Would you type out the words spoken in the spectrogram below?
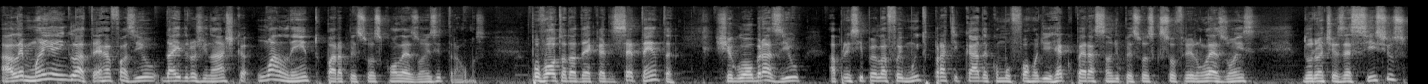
A Alemanha e a Inglaterra faziam da hidroginástica um alento para pessoas com lesões e traumas. Por volta da década de 70, chegou ao Brasil. A princípio, ela foi muito praticada como forma de recuperação de pessoas que sofreram lesões durante exercícios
